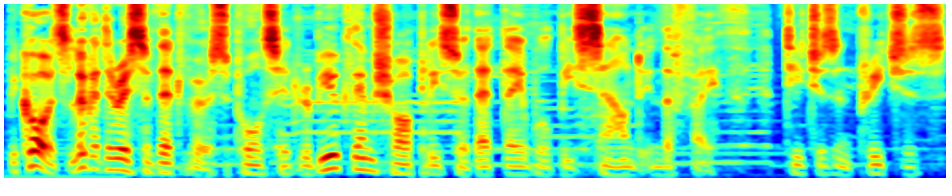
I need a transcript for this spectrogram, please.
Because, look at the rest of that verse. Paul said, Rebuke them sharply so that they will be sound in the faith. Teachers and preachers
